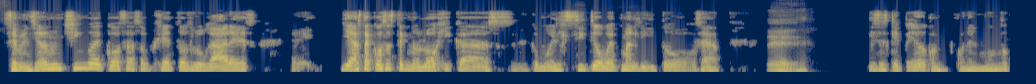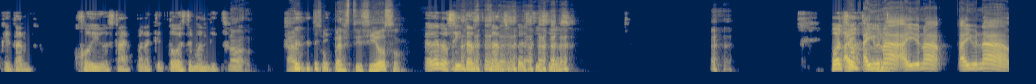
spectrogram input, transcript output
se mencionan un chingo de cosas, objetos, lugares, eh, y hasta cosas tecnológicas, como el sitio web maldito, o sea, Sí. Dices, ¿qué pedo con, con el mundo? ¿Qué tan jodido está para que todo esté maldito? no, tan supersticioso. Pero sí, tan, tan supersticioso. Ocho. Hay, hay una, hay una, hay una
